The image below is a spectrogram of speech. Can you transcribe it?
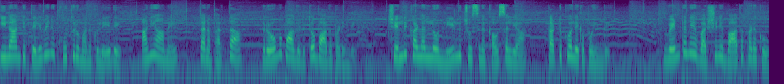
ఇలాంటి తెలివైన కూతురు మనకు లేదే అని ఆమె తన భర్త రోమపాదుడితో బాధపడింది. చెల్లి కళ్ళల్లో నీళ్ళు చూసిన కౌసల్య తట్టుకోలేకపోయింది. వెంటనే వర్షిని బాధపడకు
